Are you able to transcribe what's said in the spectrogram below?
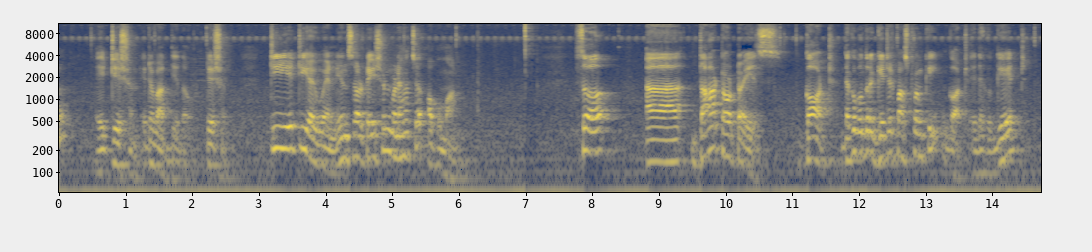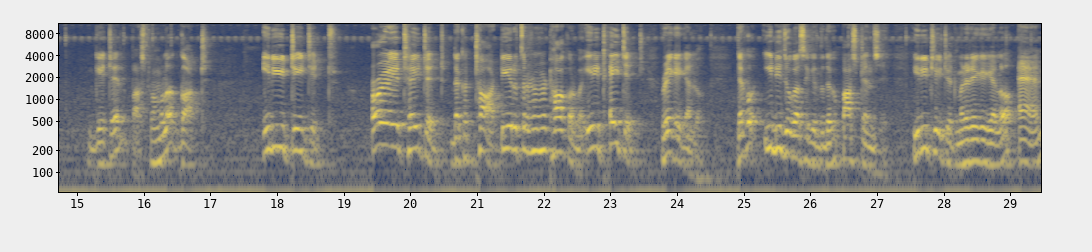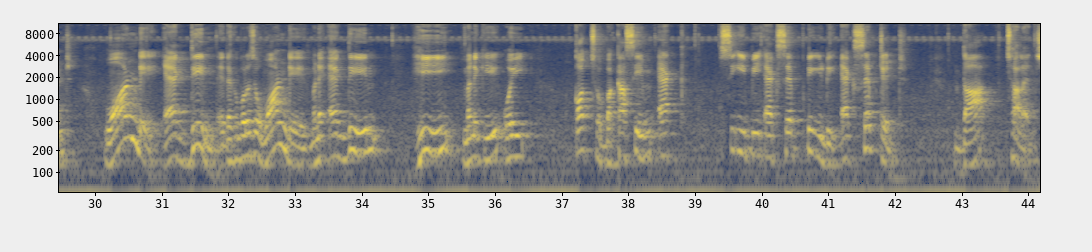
এই টেশন এটা বাদ দিয়ে দাও tation T A T I O N insultation মানে হচ্ছে অপমান। সো দা টর্টয়েস গট দেখো বন্ধুরা গেটের পাস্ট ফর্ম কি? গট এই দেখো গেট গেটের পাস্ট ফর্ম হলো গট ইরিটেটেড ইরিটেটেড দেখো, ঠ, টি এর উচ্চারণ ঠ করবে। ইরিটেটেড রেগে গেল। দেখো ইডি যোগ আছে কিন্তু, দেখো পাস্ট টেন্সে ইরিটেটেড মানে রেগে গেল। অ্যান্ড ওয়ান ডে একদিন, এই দেখো বলেছে ওয়ান ডে মানে একদিন হি মানে কি? ওই কচ্ছপ বা কাসিম এক সিইপি অ্যাকসেপ্টিডি অ্যাকসেপ্টেড দ্য চ্যালেঞ্জ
